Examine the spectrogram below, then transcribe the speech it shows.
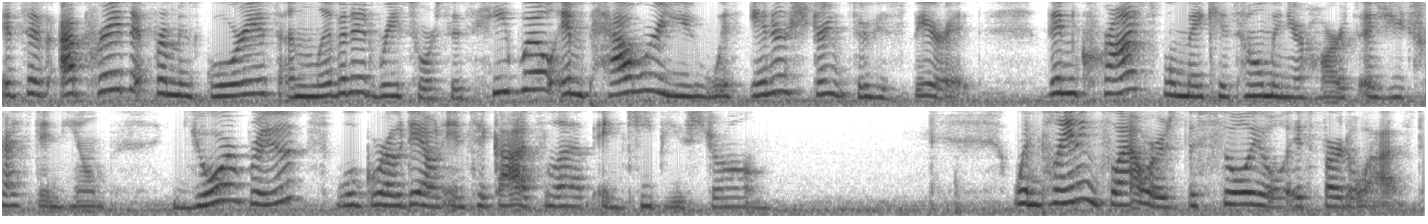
It says, I pray that from his glorious, unlimited resources, he will empower you with inner strength through his Spirit. Then Christ will make his home in your hearts as you trust in him. Your roots will grow down into God's love and keep you strong. When planting flowers, the soil is fertilized.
